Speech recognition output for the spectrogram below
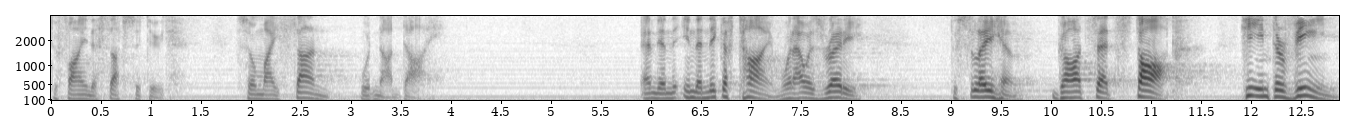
to find a substitute so my son would not die. And then, in the nick of time, when I was ready to slay him, God said, Stop. He intervened.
